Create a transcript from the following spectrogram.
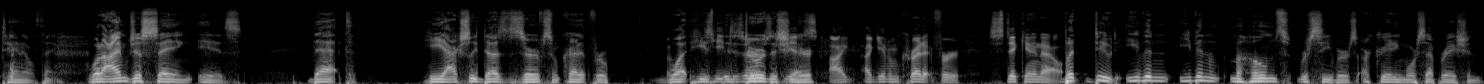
Tannehill thing. What I'm just saying is that he actually does deserve some credit for what he's he endured deserves this year. yes, I, I give him credit for sticking it out. But dude, even even Mahomes receivers are creating more separation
